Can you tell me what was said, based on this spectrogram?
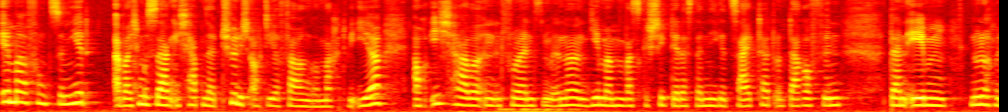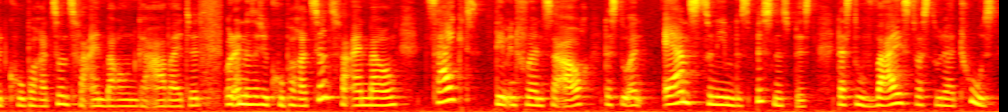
immer funktioniert, aber ich muss sagen, ich habe natürlich auch die Erfahrung gemacht wie ihr. Auch ich habe in Influencer ne, jemandem was geschickt, der das dann nie gezeigt hat und daraufhin dann eben nur noch mit Kooperationsvereinbarungen gearbeitet. Und eine solche Kooperationsvereinbarung zeigt dem Influencer auch, dass du ein ernstzunehmendes Business bist, dass du weißt, was du da tust,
